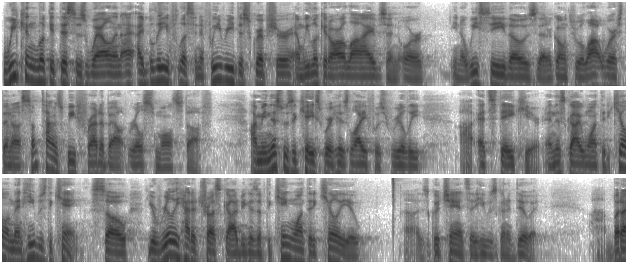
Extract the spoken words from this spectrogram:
we can look at this as well, and I, I, believe, listen, if we read the scripture and we look at our lives and or you know, we see those that are going through a lot worse than us. Sometimes we fret about real small stuff. I mean, this was a case where his life was really uh, at stake here. And this guy wanted to kill him, and he was the king. So you really had to trust God because if the king wanted to kill you, uh, there's a good chance that he was going to do it. Uh, but I,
